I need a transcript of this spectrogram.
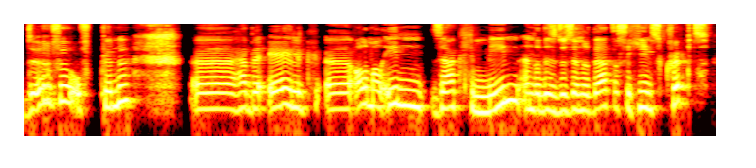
durven of kunnen, uh, hebben eigenlijk uh, allemaal één zaak gemeen. En dat is dus inderdaad dat ze geen script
